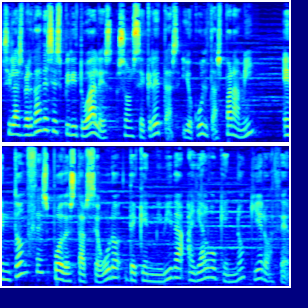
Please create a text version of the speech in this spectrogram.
Si las verdades espirituales son secretas y ocultas para mí, entonces puedo estar seguro de que en mi vida hay algo que no quiero hacer.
